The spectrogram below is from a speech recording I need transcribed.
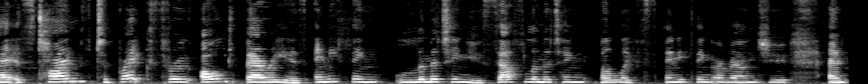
Okay, it's time to break through old barriers, anything limiting you, self limiting beliefs, anything around you, and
